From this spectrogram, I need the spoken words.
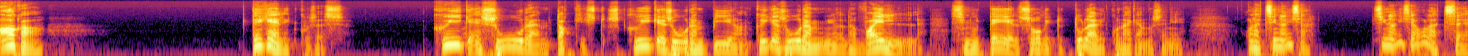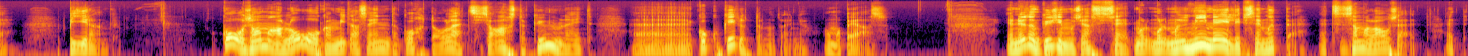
aga tegelikkuses kõige suurem takistus, kõige suurem piirang, kõige suurem nii-öelda vall sinu teel soovitud tulevikunägemuseni oled sina ise. sina ise oled see piirang. koos oma looga, mida sa enda kohta oled siis aastakümneid äh, kokku kirjutanud, on ju, oma peas. ja nüüd on küsimus jah, siis see, et mul, mul, mul nii meeldib see mõte, et seesama lause, et et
